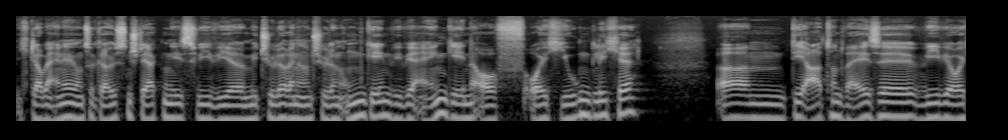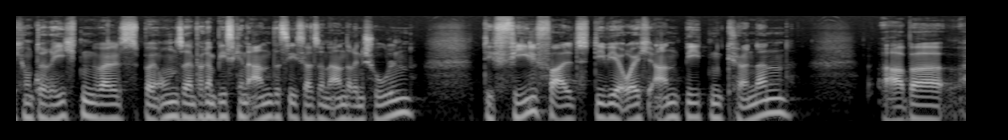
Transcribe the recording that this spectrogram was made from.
Ich glaube, eine unserer größten Stärken ist, wie wir mit Schülerinnen und Schülern umgehen, wie wir eingehen auf euch Jugendliche, ähm, die Art und Weise, wie wir euch unterrichten, weil es bei uns einfach ein bisschen anders ist als an anderen Schulen. Die Vielfalt, die wir euch anbieten können, aber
